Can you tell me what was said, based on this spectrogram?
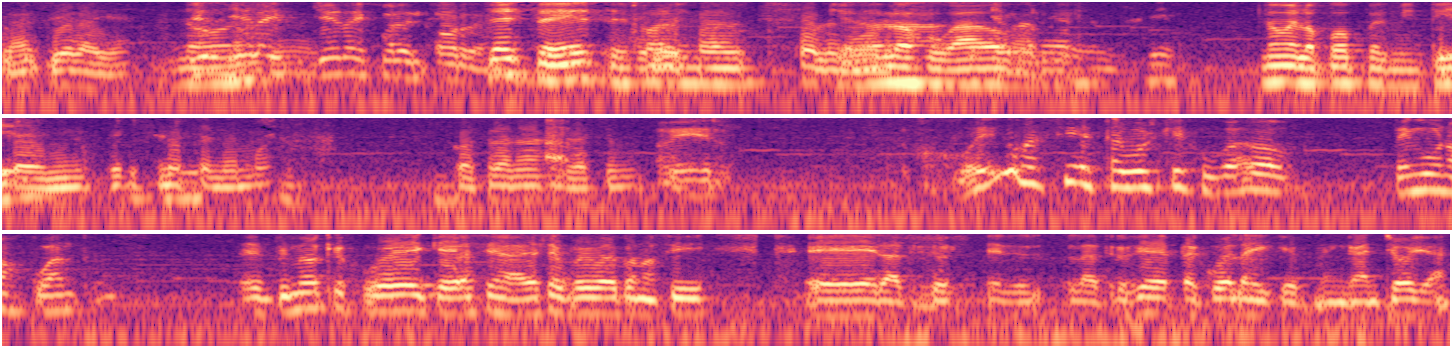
Las Jedi, eh. no, no. Jedi, Jedi Fallen Order. Ese, ese, Fallen Order, que no lo he jugado, Ah, porque no me lo puedo permitir. No tenemos consola nueva Ah, generación. A ver, juegos así de Star Wars que he jugado, tengo unos cuantos. El primero que jugué, que gracias a ese juego conocí eh, la, trilogía, el- la trilogía de precuelas y que me enganchó ya,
